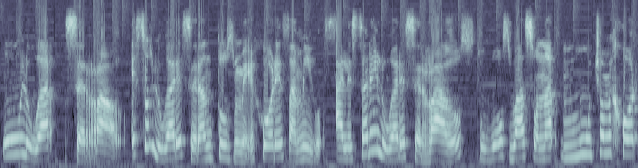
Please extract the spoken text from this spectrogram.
un lugar cerrado. Estos lugares serán tus mejores amigos. Al estar en lugares cerrados, tu voz va a sonar mucho mejor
